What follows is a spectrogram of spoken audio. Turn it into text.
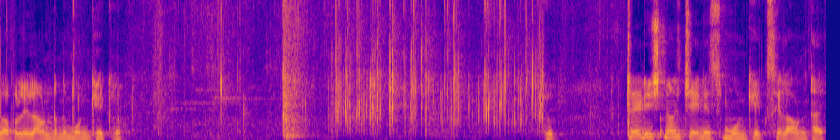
లోపల ఇలా ఉంటుంది moon cake traditional Chinese moon cakes ఇలా ఉంటాయి.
